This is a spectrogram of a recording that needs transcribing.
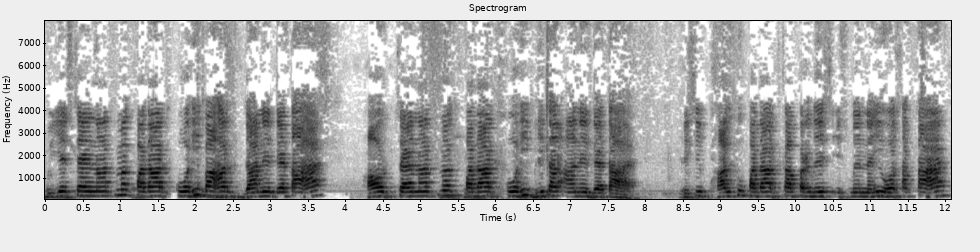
तो ये चयनात्मक पदार्थ को ही बाहर जाने देता है और चयनात्मक पदार्थ को ही भीतर आने देता है। किसी फालतू पदार्थ का प्रवेश इसमें नहीं हो सकता है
